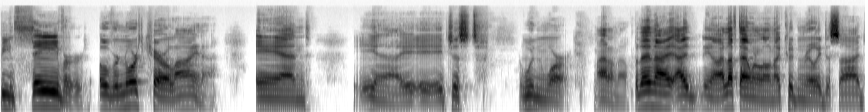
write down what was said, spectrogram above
being favored over North Carolina. And, know, it, it just wouldn't work. I don't know. But then I, I, you know, I left that one alone. I couldn't really decide.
